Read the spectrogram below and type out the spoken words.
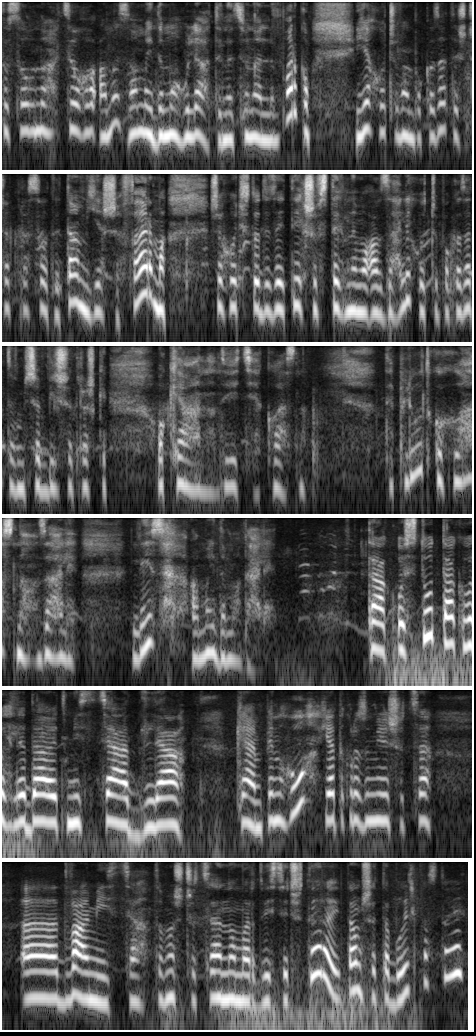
стосовно цього. А ми з вами йдемо гуляти національним парком. І я хочу вам показати ще красоти. Там є ще ферма. Ще хочу туди зайти, якщо встигнемо. А взагалі хочу показати вам ще більше трошки океану. Дивіться, як класно. Теплютко, класно. Взагалі ліс, а ми йдемо далі. Так, ось тут так виглядають місця для кемпінгу. Я так розумію, що це е, два місця, тому що це номер 204, і там ще табличка стоїть.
